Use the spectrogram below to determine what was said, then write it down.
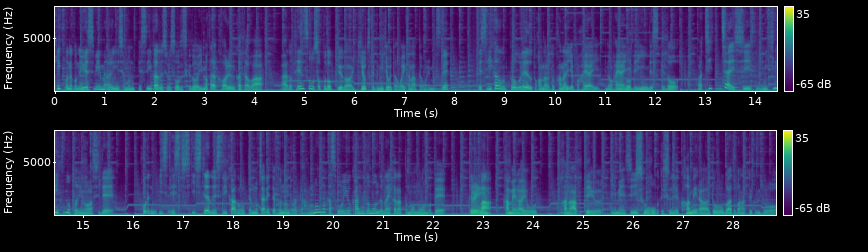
結構ねこの USB メモリにしても SD カードにしてもそうですけど今から買われる方はあの転送速度っていうのは気をつけて見ておいた方がいいかなと思いますね。SD カードのプログレードとかになるとかなりやっぱ早いの早いんでいいんですけど、まあ、ちっちゃいし日々の取り回しでこれに 1, 1テラの SD カード持って持ち歩いてふんのとかってあんまなんかそういう感じのもんじゃないかなとも思うので、うん、まあカメラ用かなっていうイメージ？そうですね。カメラ動画とかなってくると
